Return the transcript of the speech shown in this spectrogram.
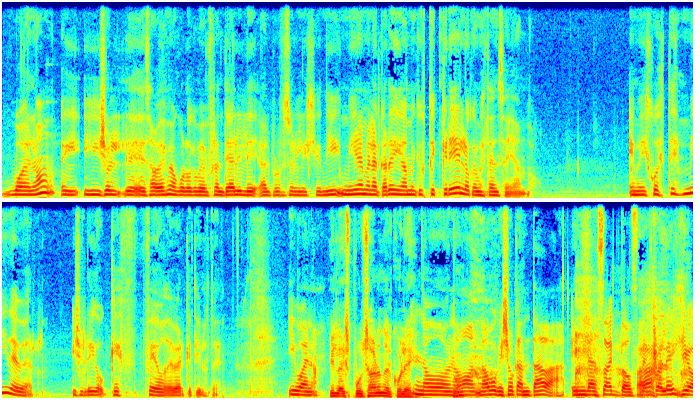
bueno, y, yo esa vez me acuerdo que me enfrenté al, al profesor y le dije, mírame la cara y dígame que usted cree lo que me está enseñando. Y me dijo, este es mi deber. Y yo le digo, qué feo deber que tiene usted. Y bueno. ¿Y la expulsaron del colegio? No, no, no, porque yo cantaba en las actos del ah, colegio.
